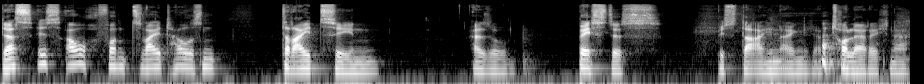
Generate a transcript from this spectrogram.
das ist auch von 2013. Also bestes bis dahin eigentlich ein toller Rechner.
